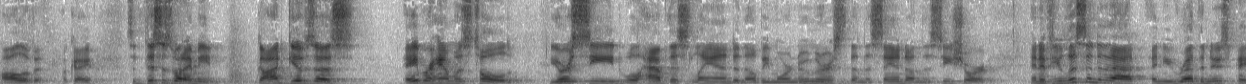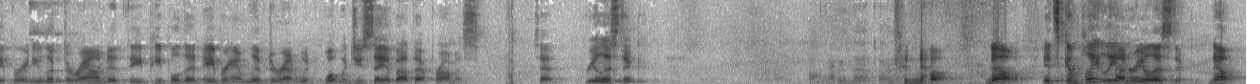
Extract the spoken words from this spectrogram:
All of it, okay? So this is what I mean. God gives us, Abraham was told, Your seed will have this land, and they'll be more numerous than the sand on the seashore. And if you listen to that and you read the newspaper and you looked around at the people that Abraham lived around, what would you say about that promise? Is that realistic? Not in that time. no, no, it's completely unrealistic. No,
